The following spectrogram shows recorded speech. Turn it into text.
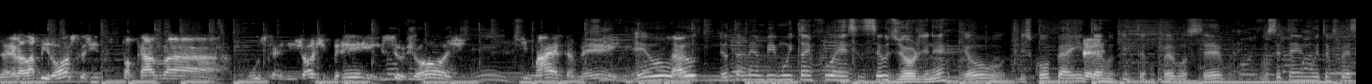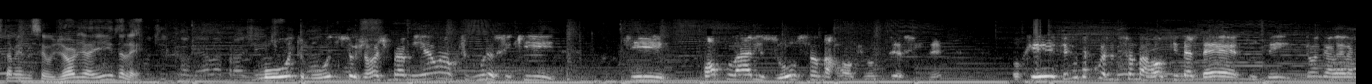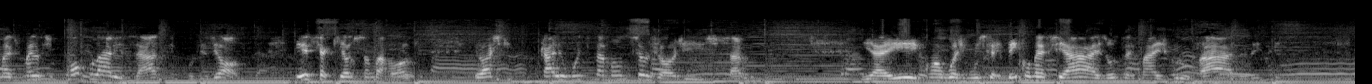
era Labirosca, a gente tocava músicas de Jorge Ben, Seu Jorge, de Maia também. Eu, sabe? eu, eu também vi muita influência de seu Jorge, né? Eu, desculpe aí É. interrom- interromper você. Você tem muita influência também do seu Jorge aí, Dele? Muito, muito. O seu Jorge, pra mim, é uma figura assim que, que popularizou o samba rock, vamos dizer assim, né? Porque tem muita coisa de samba rock, Bebeto, tem, tem uma galera mais, mais assim, popularizada, tipo, dizer, ó, esse aqui é o samba rock. Eu acho que caiu muito na mão do seu Jorge isso, sabe? E aí, com algumas músicas bem comerciais, outras mais gruvadas, enfim.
